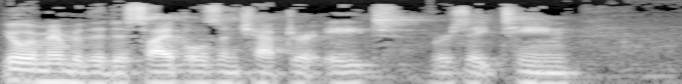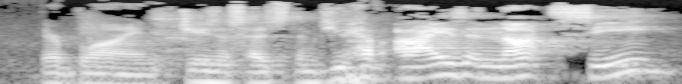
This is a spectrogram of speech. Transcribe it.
You'll remember the disciples in chapter 8, verse 18. They're blind. Jesus says to them, Do you have eyes and not see?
